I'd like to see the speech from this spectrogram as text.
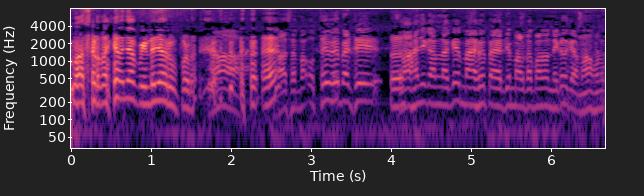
ਮਾਸੜ ਦਾ ਕਹਿੰਦਾ ਜਾਂ ਪਿੰਡ ਜਾਂ ਰੋਪੜ। ਹਾਂ ਬਸ ਮੈਂ ਉੱਥੇ ਵੀ ਬੈਠੇ ਸਲਾਹਾਂ ਜੀ ਕਰਨ ਲੱਗੇ ਮੈਂ ਫਿਰ ਪੈਰ 'ਚ ਮਲਦਾ ਮਲਦਾ ਨਿਕਲ ਗਿਆ ਮੈਂ ਹੁਣ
